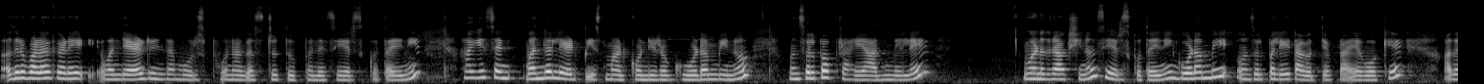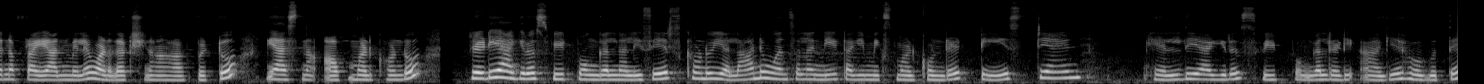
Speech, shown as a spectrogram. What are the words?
ಅದ್ರ ಒಳಗಡೆ ಒಂದು ಎರಡರಿಂದ ಮೂರು ಸ್ಪೂನ್ ಆಗೋಷ್ಟು ತುಪ್ಪನ ಸೇರಿಸ್ಕೊತಾ ಇದ್ದೀನಿ ಹಾಗೆ ಸಣ್ಣ ಒಂದರಲ್ಲಿ ಎರಡು ಪೀಸ್ ಮಾಡ್ಕೊಂಡಿರೋ ಗೋಡಂಬಿನೂ ಒಂದು ಸ್ವಲ್ಪ ಫ್ರೈ ಆದಮೇಲೆ ಒಣದ್ರಾಕ್ಷಿನ ಸೇರಿಸ್ಕೊತಾ ಗೋಡಂಬಿ ಒಂದು ಸ್ವಲ್ಪ ಲೇಟ್ ಆಗುತ್ತೆ ಫ್ರೈ ಆಗೋಕ್ಕೆ ಅದನ್ನು ಫ್ರೈ ಆದಮೇಲೆ ಒಣದ್ರಾಕ್ಷಿನ ಹಾಕಿಬಿಟ್ಟು ಗ್ಯಾಸ್ನ ಆಫ್ ಮಾಡಿಕೊಂಡು ರೆಡಿ ಆಗಿರೋ ಸ್ವೀಟ್ ಪೊಂಗಲ್ನಲ್ಲಿ ಸೇರಿಸ್ಕೊಂಡು ಎಲ್ಲನೂ ಒಂದು ಸಲ ನೀಟಾಗಿ ಮಿಕ್ಸ್ ಮಾಡಿಕೊಂಡ್ರೆ ಟೇಸ್ಟಿ ಆ್ಯಂಡ್ ಹೆಲ್ದಿಯಾಗಿರೋ ಸ್ವೀಟ್ ಪೊಂಗಲ್ ರೆಡಿ ಆಗೇ ಹೋಗುತ್ತೆ.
